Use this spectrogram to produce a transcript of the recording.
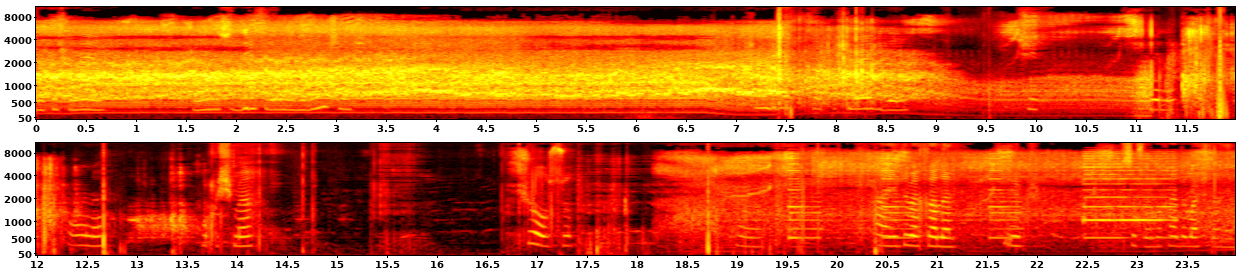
Bakın şuraya. Ben nasıl driftlerim görüyor musunuz? Şimdi bir de kapışmaya gidelim. Çık. Oyna. Oyna. Kapışma. Şu olsun. Haydi bakalım. 3 0 bak hadi başlayalım.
